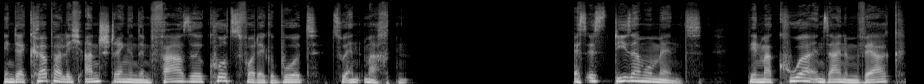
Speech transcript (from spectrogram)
in der körperlich anstrengenden Phase kurz vor der Geburt zu entmachten. Es ist dieser Moment, den Makua in seinem Werk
